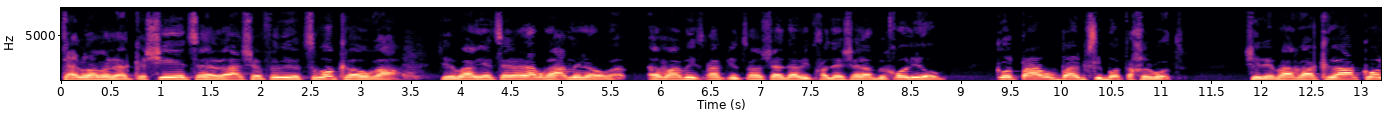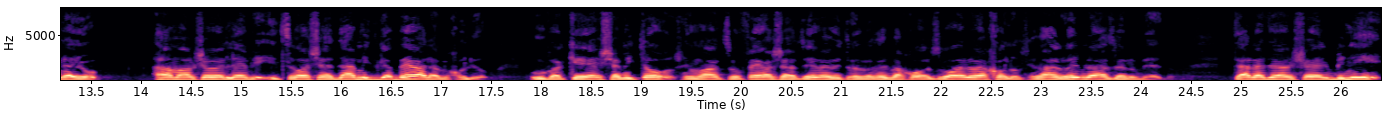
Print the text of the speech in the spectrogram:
תנו רמנה, קשה יצר הרע שאפילו יוצרו קראו רע, שאמר יצר אדם רע מן ההוראה. אמר רבי יצחק יצרו שאדם יתחדש עליו בכל יום, כל פעם הוא בא עם סיבות אחרות, שנאמר רק רע כל היום. אמר שמואל לוי, יצרו שאדם מתגבר עליו בכל יום. הוא מבקש אמיתו, שנאמר צופר אשר צעיר אמיתו, ובקש בחור, עזרו לא יכול לו, שנאמר אלוהים לא יעזרנו בידו. תנא דרר שואל בני,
